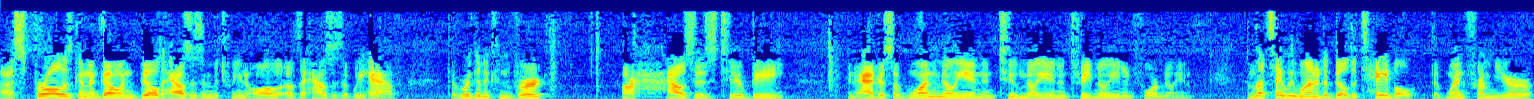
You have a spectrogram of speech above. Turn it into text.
uh, Sprawl is going to go and build houses in between all of the houses that we have, that we're going to convert our houses to be an address of 1 million and 2 million and 3 million and 4 million. And let's say we wanted to build a table that went from your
